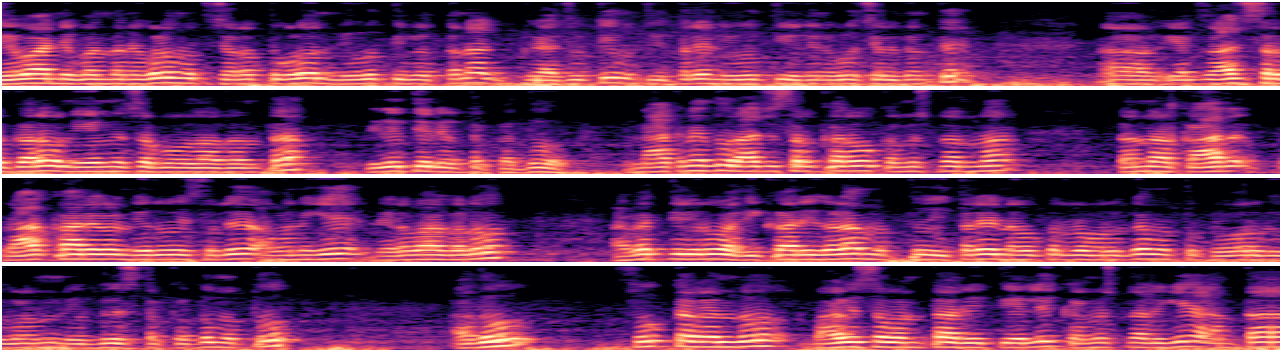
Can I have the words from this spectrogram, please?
ಸೇವಾ ನಿಬಂಧನೆಗಳು ಮತ್ತು ಷರತ್ತುಗಳು, ನಿವೃತ್ತಿ ವೇತನ ಗ್ರ್ಯಾಜುಟಿ ಮತ್ತು ಇತರೆ ನಿವೃತ್ತಿ ಯೋಜನೆಗಳು ಸೇರಿದಂತೆ ರಾಜ್ಯ ಸರ್ಕಾರವು ನಿಯಮಿಸಬಹುದಾದಂಥ ರೀತಿಯಲ್ಲಿರ್ತಕ್ಕದ್ದು. ನಾಲ್ಕನೇದು ರಾಜ್ಯ ಸರ್ಕಾರವು ಕಮಿಷನರ್ನ ತನ್ನ ಕಾರ್ಯ ಪ್ರಾಕಾರ್ಯಗಳನ್ನು ನಿರ್ವಹಿಸಲು ಅವನಿಗೆ ನೆರವಾಗಲು ಅಗತ್ಯವಿರುವ ಅಧಿಕಾರಿಗಳ ಮತ್ತು ಇತರೆ ನೌಕರರ ವರ್ಗ ಮತ್ತು ಪ್ರವರ್ಗಗಳನ್ನು ನಿರ್ಧರಿಸತಕ್ಕದ್ದು ಮತ್ತು ಅದು ಸೂಕ್ತವೆಂದು ಭಾವಿಸುವಂಥ ರೀತಿಯಲ್ಲಿ ಕಮಿಷನರ್ಗೆ ಅಂತಹ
